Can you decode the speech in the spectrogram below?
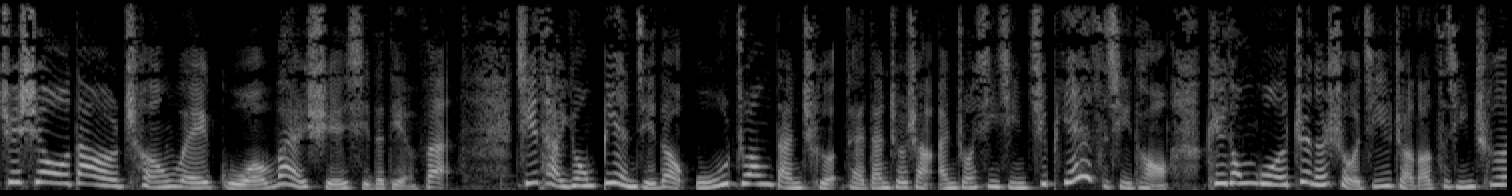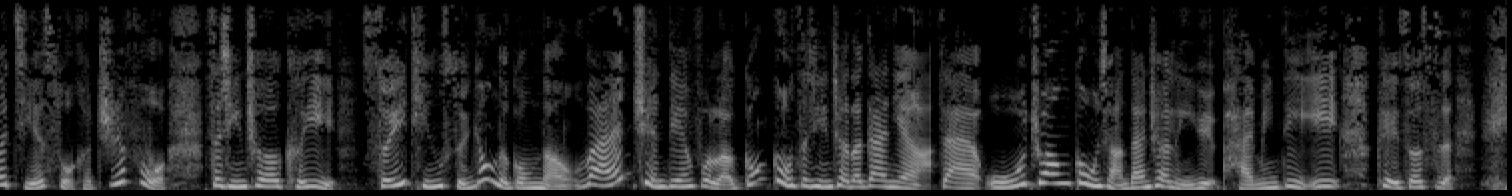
却秀到成为国外学习的典范。其采用便捷的无桩单车，在单车上安装新型 GPS 系统，可以通过智能手机找到自行车解锁和支付。自行车可以随停随用的功能，完全颠覆了公共自行车的概念啊！在无桩共享单车领域排名第一，可以说是很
